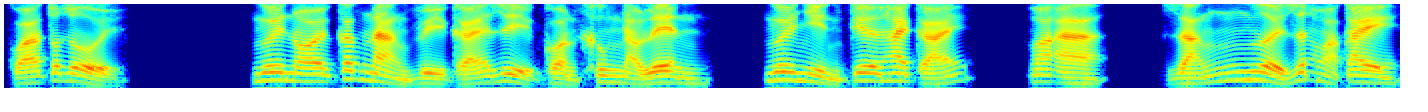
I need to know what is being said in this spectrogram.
quá tốt rồi. Ngươi nói các nàng vì cái gì còn không nhào lên, ngươi nhìn kia hai cái, hoa à, dáng người rất hoa cay,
